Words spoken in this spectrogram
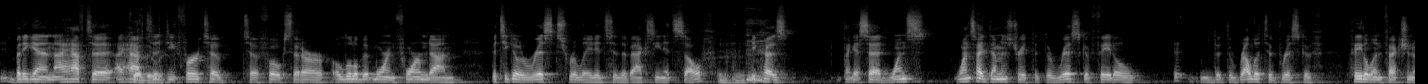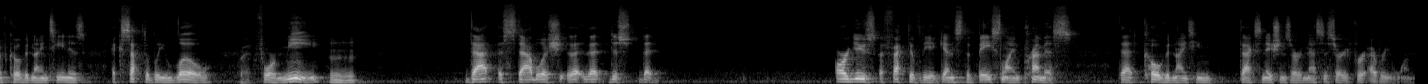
but again, I have to, I have Yeah, to defer to, to folks that are a little bit more informed on particular risks related to the vaccine itself, Mhm. because, like I said, once once I demonstrate that the risk of fatal, that the relative risk of fatal infection of COVID nineteen is acceptably low Right. for me, Mhm. that establish that that, dis, that argues effectively against the baseline premise that COVID 19 vaccinations are necessary for everyone.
